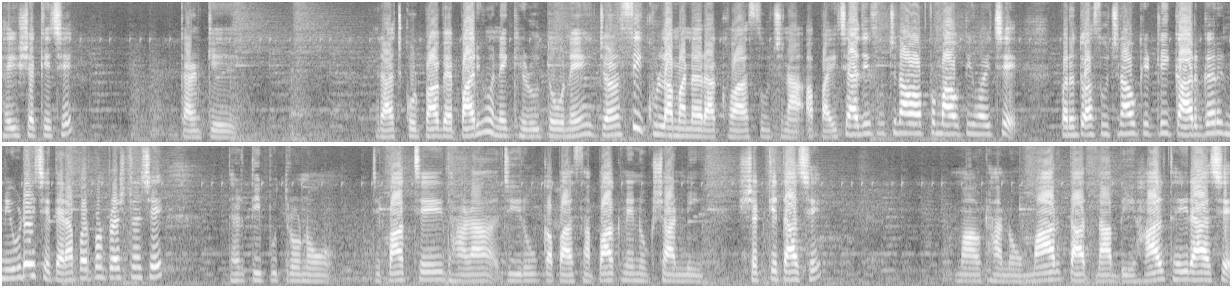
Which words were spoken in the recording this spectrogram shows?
થઈ શકે છે. કારણ કે રાજકોટમાં વેપારીઓ અને ખેડૂતોને જણસી ખુલ્લામાં ન રાખવા સૂચના અપાઈ છે. આજે સૂચનાઓ આપવામાં આવતી હોય છે. પરંતુ આ સૂચનાઓ કેટલી કારગર નીવડે છે તેના પર પણ પ્રશ્ન છે. ધરતીપુત્રોનો જે પાક છે, ધાણા, જીરું, કપાસના પાકને નુકસાનની શક્યતા છે. માવઠાનો માર તાતના બેહાલ થઈ રહ્યા છે.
